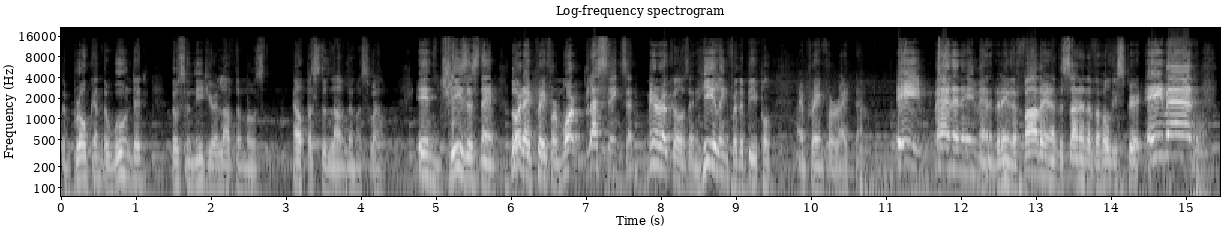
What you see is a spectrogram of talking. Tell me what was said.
the broken, the wounded, those who need your love the most. Help us to love them as well. In Jesus' name, Lord, I pray for more blessings and miracles and healing for the people I'm praying for right now. Amen and amen. In the name of the Father and of the Son and of the Holy Spirit. Amen.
